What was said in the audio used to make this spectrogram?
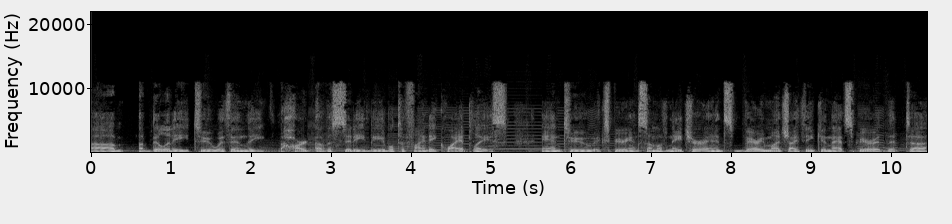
um, ability to, within the heart of a city, be able to find a quiet place and to experience some of nature. And it's very much, I think, in that spirit that uh,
